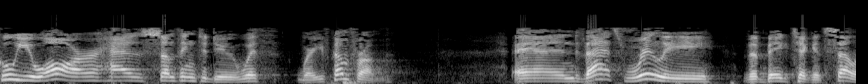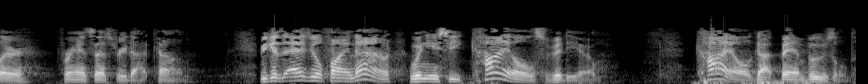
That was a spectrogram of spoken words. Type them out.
who you are has something to do with where you've come from. And that's really the big ticket seller for Ancestry.com. Because as you'll find out when you see Kyle's video, Kyle got bamboozled.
